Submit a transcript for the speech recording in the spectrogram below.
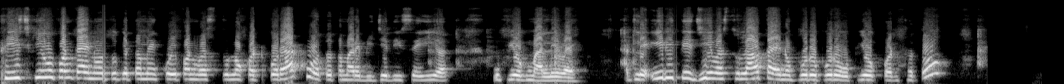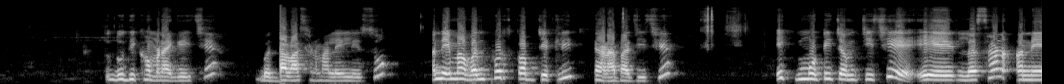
ફ્રીજ કેવું પણ કઈ નહોતું કે તમે કોઈ પણ વસ્તુનો કટકો રાખો તો તમારે બીજે દિવસે એ ઉપયોગમાં લેવાય. એટલે એ રીતે જે વસ્તુ લાવતા એનો પૂરો ઉપયોગ પણ થતો. તો દૂધી ખમણાઈ ગઈ છે. બધા વાસણમાં લઈ લેશું અને એમાં વન ફોર્થ કપ જેટલી ધાણા ભાજી છે. એક મોટી ચમચી છે એ લસણ અને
